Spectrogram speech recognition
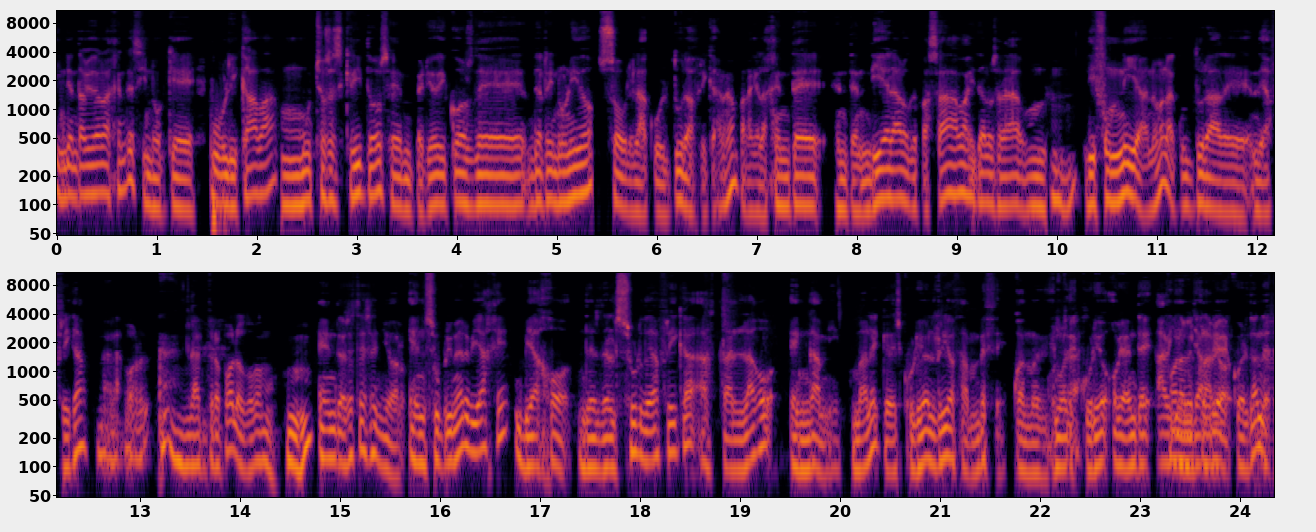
intentaba ayudar a la gente, sino que publicaba muchos escritos en periódicos de, del Reino Unido sobre la cultura africana, para que la gente entendiera lo que pasaba y tal, o sea, un- difundía, ¿no? La cultura de, de África. Una labor de antropólogo, vamos. Entonces este señor, en su primer viaje, viajó desde el sur de África hasta el lago Engami, ¿vale? Que descubrió el río Zambeze. Cuando decimos Ostras. descubrió, obviamente alguien Bueno, ya lo había descubierto antes,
